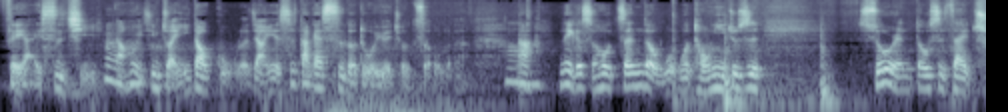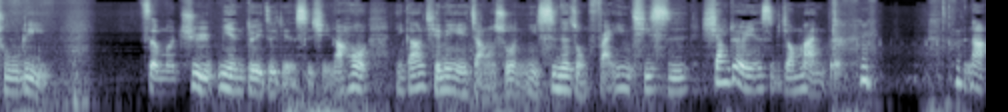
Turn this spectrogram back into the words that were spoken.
肺癌四期，然后已经转移到骨了，这样也是大概四个多月就走了。嗯、那那个时候真的，我我同意，就是所有人都是在出力，怎么去面对这件事情。然后你刚刚前面也讲了，说你是那种反应其实相对而言是比较慢的。那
